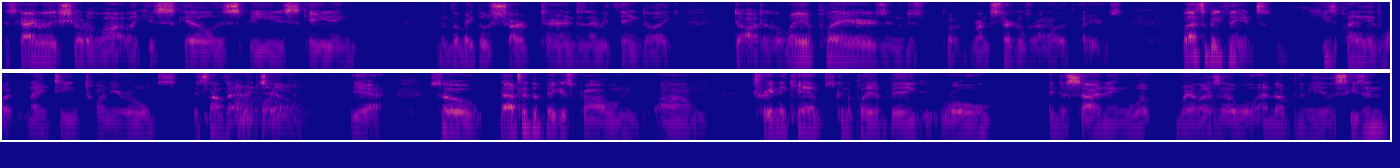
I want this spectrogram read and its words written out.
This guy really showed a lot, like his skill, his speed, his skating, to make those sharp turns and everything to like dodge out of the way of players and just put run circles around other players. But that's a big thing. It's he's playing against what 19, 20 year olds. It's not the NHL. 20, yeah. Yeah. So that's like the biggest problem. Um, training camp's going to play a big role in deciding what where Lysell will end up at the beginning of the season.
